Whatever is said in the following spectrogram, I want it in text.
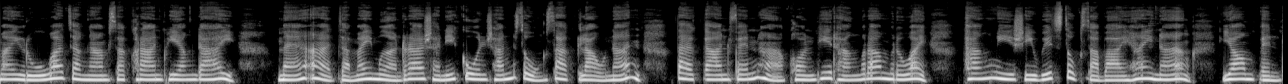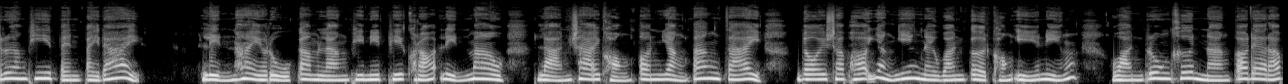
ไม่รู้ว่าจะงามสักครานเพียงใดแม้อาจจะไม่เหมือนราชนิกูลชั้นสูงสักเหล่านั้น แต่การเฟ้นหาคนที่ทั้งร่ำรวย ทั้งมีชีวิตสุขสบายให้นาง ย่อมเป็นเรื่องที่เป็นไปได้ หลินไห่รูกำลังพินิจพิเคราะห์หลินเมา หลานชายของตนอย่างตั้งใจ โดยเฉพาะอย่างยิ่งในวันเกิดของอีหนิง วันรุ่งขึ้นนางก็ได้รับ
